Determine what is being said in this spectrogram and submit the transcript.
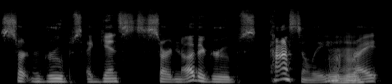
certain groups against certain other groups constantly, Mhm. right?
